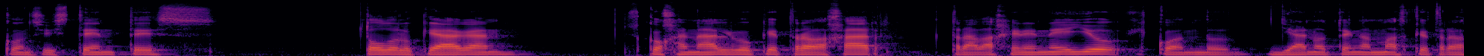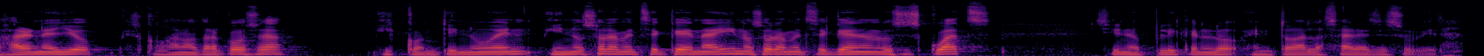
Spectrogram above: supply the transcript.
consistentes, todo lo que hagan, escojan algo que trabajar, trabajen en ello y cuando ya no tengan más que trabajar en ello, escojan otra cosa y continúen y no solamente se queden ahí, no solamente se queden en los squats, sino aplíquenlo en todas las áreas de su vida.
